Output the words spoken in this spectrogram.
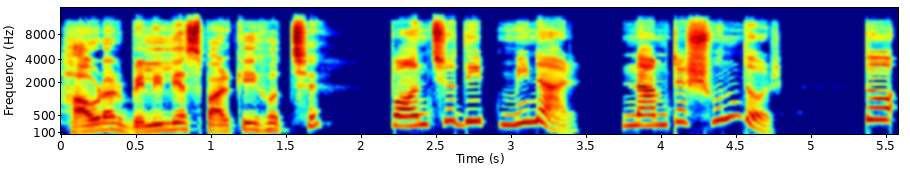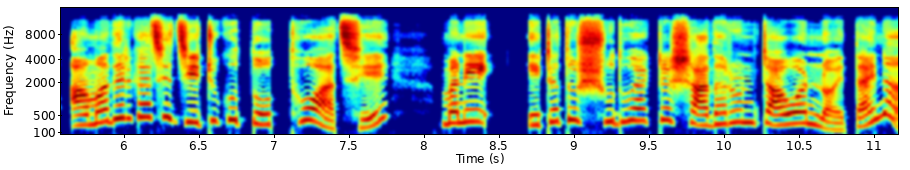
হাওড়ার বেলিলিয়াস পার্কেই হচ্ছে। পঞ্চদ্বীপ মিনার? নামটা সুন্দর। তো আমাদের কাছে যেটুকু তথ্য আছে মানে এটা তো শুধু একটা সাধারণ টাওয়ার নয় তাই না?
